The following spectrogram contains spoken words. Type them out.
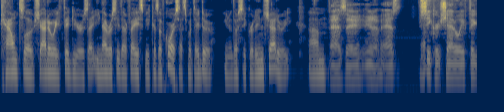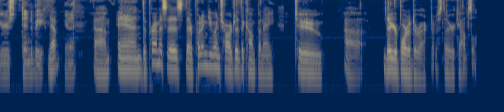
council of shadowy figures that you never see their face because, of course, that's what they do. You know, they're secret and shadowy. Um, As they, you know, as Yep. secret shadowy figures tend to be. yep. You know. Um, and the premise is they're putting you in charge of the company to, uh, they're your board of directors, they're your council.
